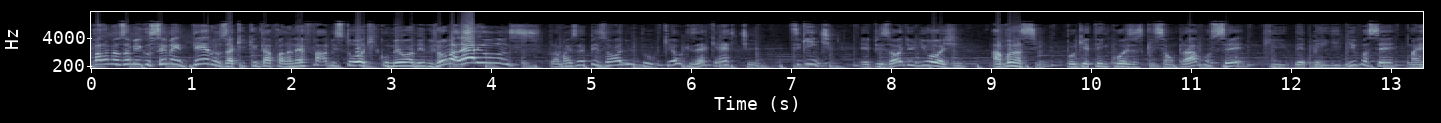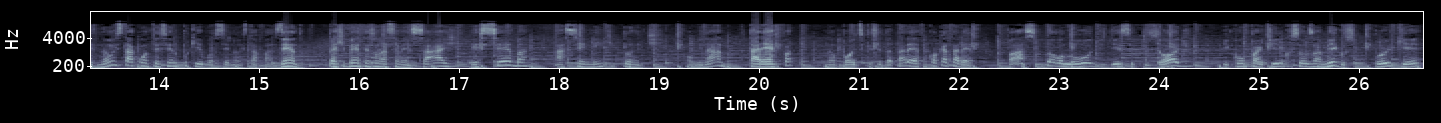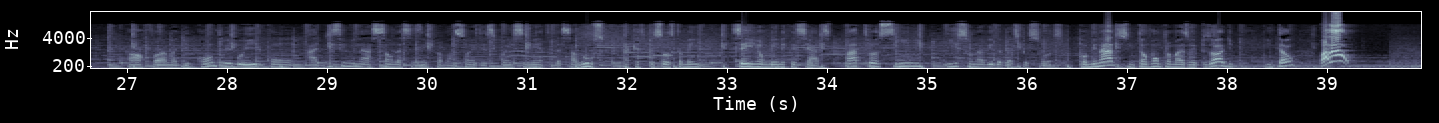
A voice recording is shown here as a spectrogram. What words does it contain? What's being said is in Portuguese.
Fala meus amigos sementeiros, aqui quem tá falando é Fábio, estou aqui com meu amigo João Valérios para mais um episódio do Que Eu Quiser Cast. Seguinte, episódio de hoje, avance, porque tem coisas que são para você, que depende de você, mas não está acontecendo porque você não está fazendo. Preste bem atenção nessa mensagem, receba a semente plante, combinado? Tarefa, não pode esquecer da tarefa, qual é a tarefa? Faça o download desse episódio e compartilhe com seus amigos, porque é uma forma de contribuir com a disseminação dessas informações, desse conhecimento, dessa luz, para que as pessoas também sejam beneficiadas. Patrocine isso na vida das pessoas. Combinados? Então vamos para mais um episódio? Então, valeu!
